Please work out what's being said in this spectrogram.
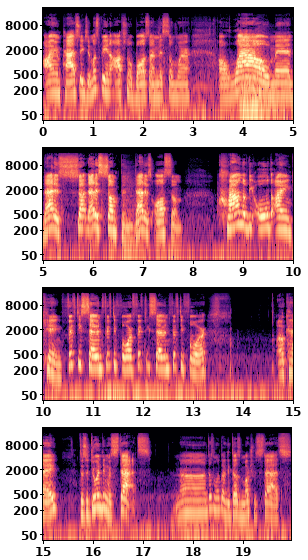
Iron Passage. It must be an optional boss I missed somewhere. Oh wow, man, that is su that is something. That is awesome. Crown of the Old Iron King, 57, 54, 57, 54. Okay, does it do anything with stats? Nah, it doesn't look like it does much with stats.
